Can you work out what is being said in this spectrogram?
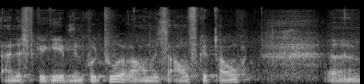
eines gegebenen Kulturraumes aufgetaucht. Ähm,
